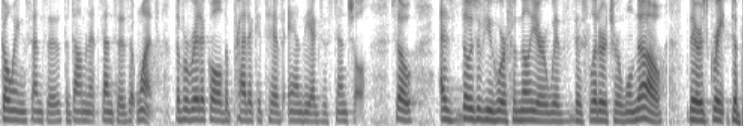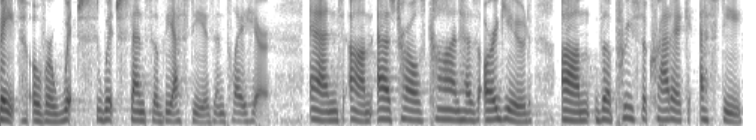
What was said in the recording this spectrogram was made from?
going senses, the dominant senses at once the veridical, the predicative, and the existential. So, as those of you who are familiar with this literature will know, there's great debate over which, which sense of the esti is in play here. And um, as Charles Kahn has argued, um, the pre Socratic esti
